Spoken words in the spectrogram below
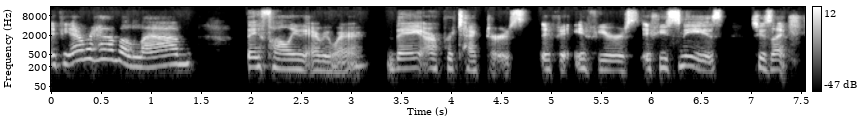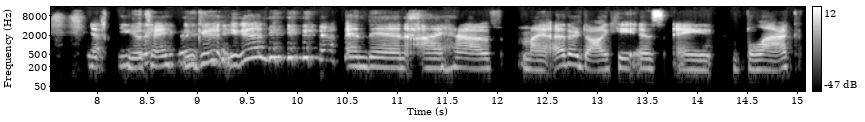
if you ever have a lab, they follow you everywhere. They are protectors. If if you're if you sneeze, she's like, Yeah. "You, good? okay? You good? You good?" And then I have my other dog. He is a black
